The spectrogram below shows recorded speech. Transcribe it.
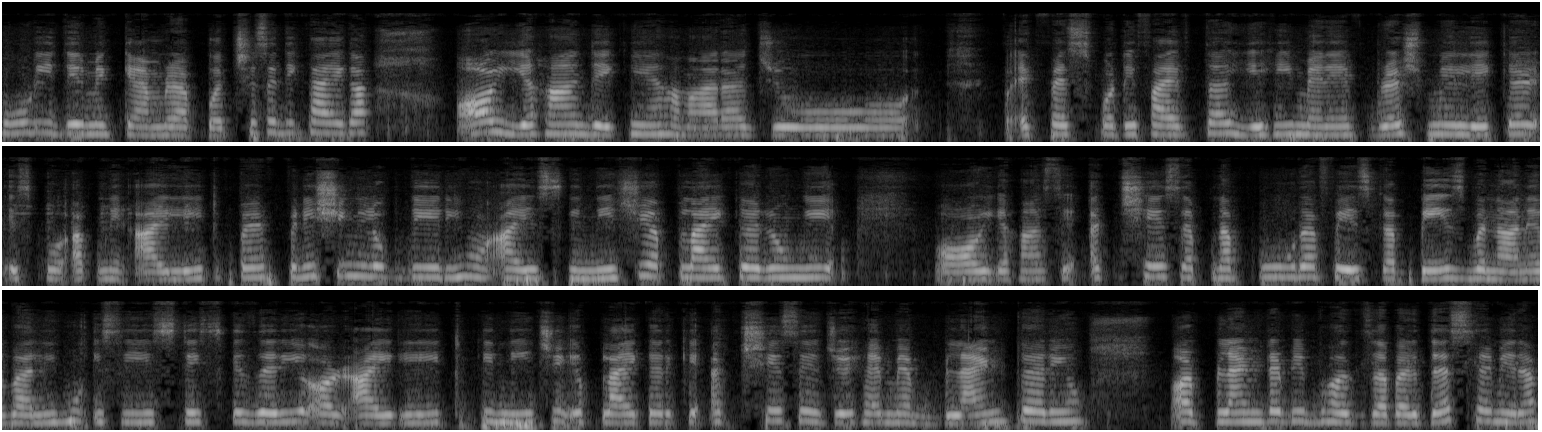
थोड़ी देर में कैमरा आपको अच्छे से दिखाएगा। और यहाँ देखिए हमारा जो एफ़ एस फोर्टी फाइव था, यही मैंने ब्रश में लेकर इसको अपने आई पर फिनिशिंग लुक दे रही हूँ। आई इसके नीचे अप्लाई करूँगी। और यहाँ से अच्छे से अपना पूरा फेस का बेस बनाने वाली हूँ इसी स्टिक्स के ज़रिए और आई लीड के नीचे अप्लाई करके अच्छे से जो है मैं ब्लेंड कर रही हूँ। और ब्लेंडर भी बहुत ज़बरदस्त है मेरा।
